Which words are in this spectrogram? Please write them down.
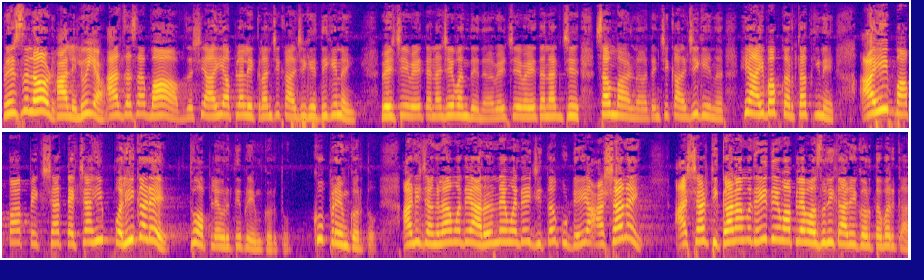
प्रेस द लॉर्ड हालेलुया आज जसा बाप जशी आई आपल्या लेकरांची काळजी घेते की नाही? वेळचे वेळ त्यांना जेवण देणं वेळचे वेळी त्यांना जे सांभाळणं त्यांची काळजी घेणं हे आई बाप करतात की नाही? आई बापापेक्षा त्याच्याही पलीकडे तो आपल्यावरती प्रेम करतो. खूप प्रेम करतो. आणि जंगलामध्ये अरण्यामध्ये जिथं कुठेही आशा नाही अशा ठिकाणामध्येही देव आपल्या बाजूनी कार्य करतो बरं का.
